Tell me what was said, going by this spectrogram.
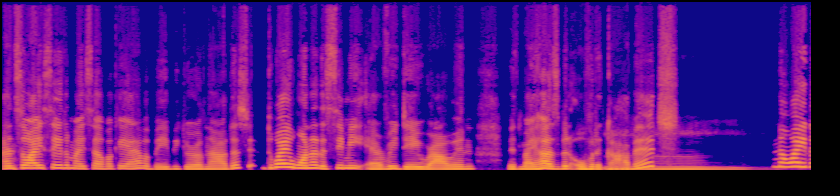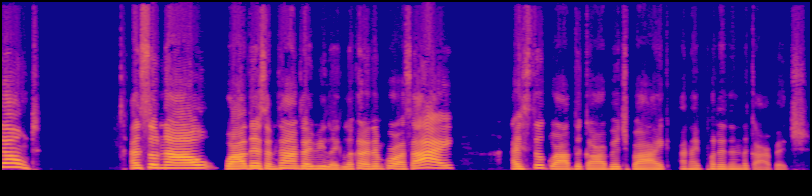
And so I say to myself, okay, I have a baby girl now. Does do I want her to see me every day rowing with my husband over the garbage? Mm. No, I don't. And so now, while there's sometimes I be like looking at him cross eye, I still grab the garbage bag and I put it in the garbage.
